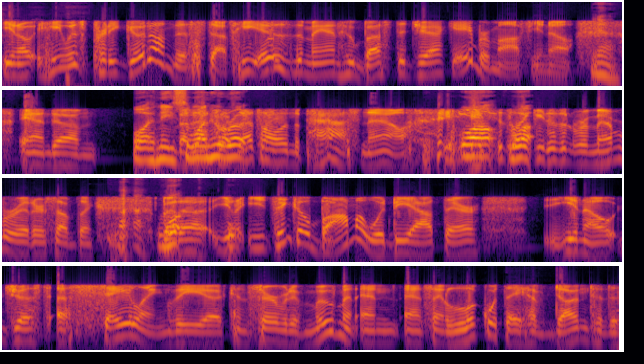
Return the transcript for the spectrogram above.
You know, he was pretty good on this stuff. He is the man who busted Jack Abramoff. You know, yeah. and um, well, and he's but the one who all, wrote. That's all in the past now. Well, it's well, like he doesn't remember it or something. But well, uh, you know, you'd think Obama would be out there, you know, just assailing the uh, conservative movement and and saying, "Look what they have done to the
